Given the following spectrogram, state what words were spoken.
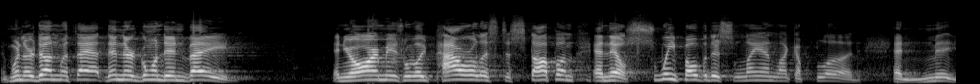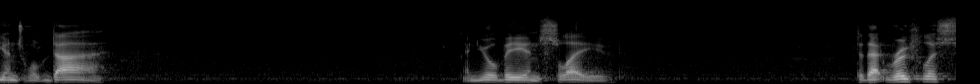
And when they're done with that, then they're going to invade. And your armies will be powerless to stop them, and they'll sweep over this land like a flood, and millions will die. And you'll be enslaved to that ruthless,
